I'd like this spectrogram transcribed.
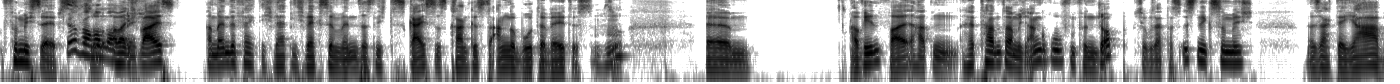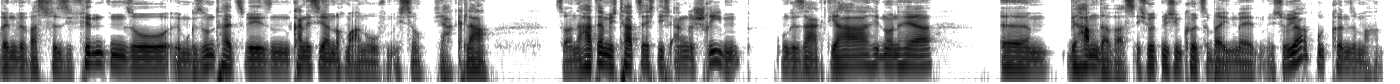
für mich selbst. Ja, warum so, auch Aber nicht? ich weiß, am Endeffekt, ich werde nicht wechseln, wenn das nicht das geisteskrankeste Angebot der Welt ist. Mhm. So. Ähm, auf jeden Fall hat ein Headhunter mich angerufen für einen Job. Ich habe gesagt, das ist nichts für mich. Dann sagt er, ja, wenn wir was für Sie finden, so im Gesundheitswesen, kann ich Sie ja nochmal anrufen. Ich so, ja klar. So, und da hat er mich tatsächlich angeschrieben und gesagt, ja, hin und her, ähm, wir haben da was. Ich würde mich in Kürze bei Ihnen melden. Ich so, ja, gut, können Sie machen.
